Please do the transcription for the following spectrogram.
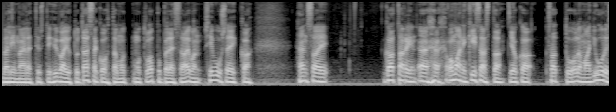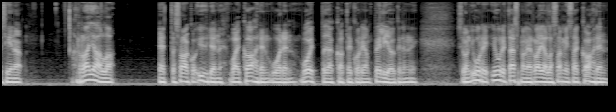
Välimäelle tietysti hyvä juttu tässä kohtaa, mutta, mutta loppupeleissä aivan sivuseikka. Hän sai Katarin, äh, Omanin kisasta, joka sattuu olemaan juuri siinä rajalla, että saako yhden vai kahden vuoden voittajakategorian pelioikeuden, niin se on juuri, juuri täsmälleen rajalla. Sami sai kahden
